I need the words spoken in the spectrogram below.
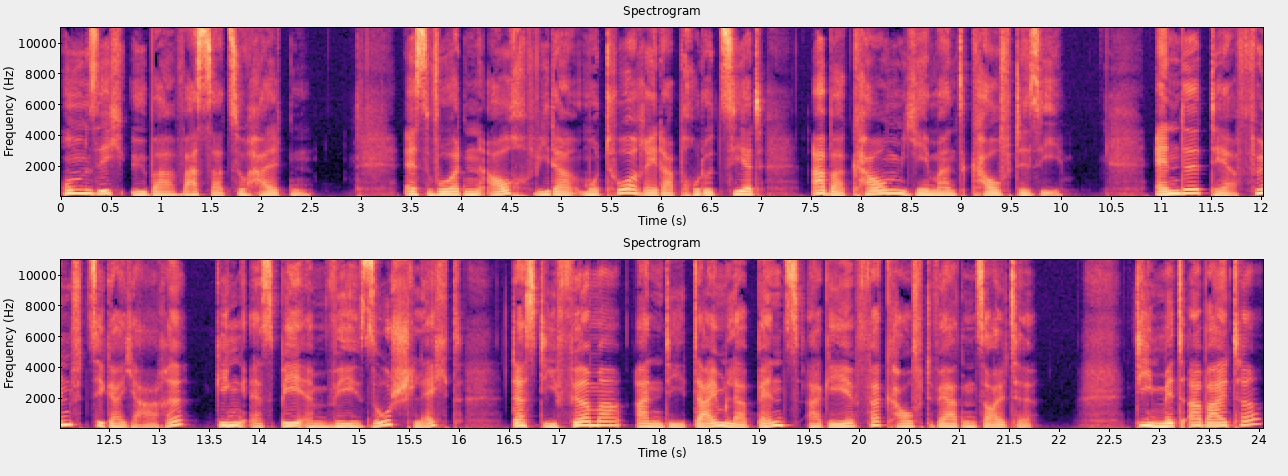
um sich über Wasser zu halten. Es wurden auch wieder Motorräder produziert, aber kaum jemand kaufte sie. Ende der 50er Jahre ging es BMW so schlecht, dass die Firma an die Daimler-Benz AG verkauft werden sollte. Die Mitarbeiter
